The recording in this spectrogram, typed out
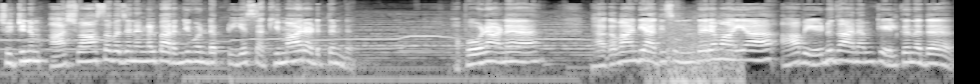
ചുറ്റിനും ആശ്വാസവചനങ്ങൾ പറഞ്ഞുകൊണ്ട് പ്രിയ സഖിമാരടുത്തുണ്ട്. അപ്പോഴാണ് ഭഗവാന്റെ അതിസുന്ദരമായ ആ വേണുഗാനം കേൾക്കുന്നത്.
